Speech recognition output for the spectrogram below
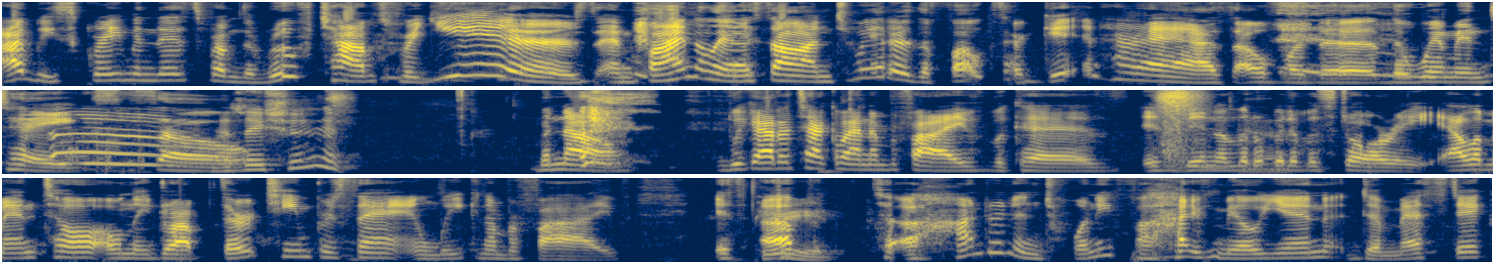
I've been screaming this from the rooftops for years, and finally I saw on Twitter the folks are getting her ass over the the women takes. So as they should. but no, we got to talk about number five because it's been a little Yeah. bit of a story. Elemental only dropped 13% in week number five. It's up to 125 million domestic,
